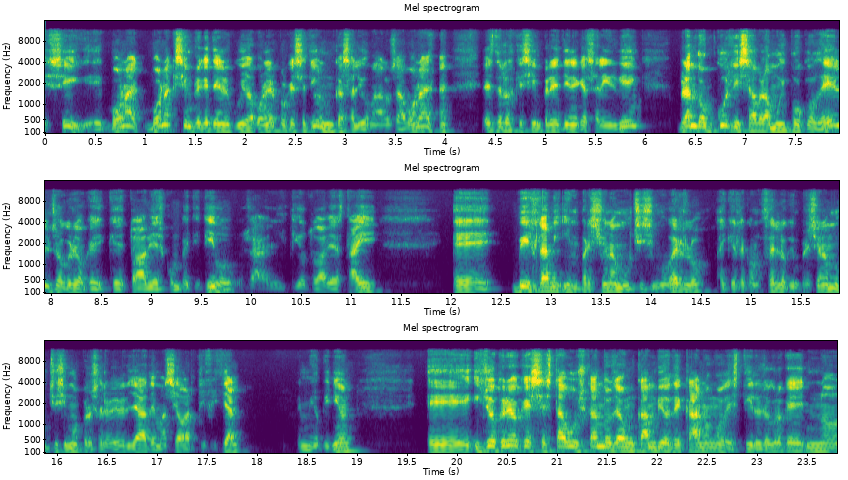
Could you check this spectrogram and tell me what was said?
eh, sí, eh, Bonac, Bonac, siempre hay que tener cuidado con él porque ese tío nunca salió mal. O sea, Bonac es de los que siempre tiene que salir bien. Brandon Curtis habla muy poco de él, yo creo que, todavía es competitivo, o sea, el tío todavía está ahí. Eh, Bill Ramy impresiona muchísimo verlo, hay que reconocerlo, que impresiona muchísimo, pero se le ve ya demasiado artificial, en mi opinión. Eh, y yo creo que se está buscando ya un cambio de canon o de estilo. Yo creo que no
